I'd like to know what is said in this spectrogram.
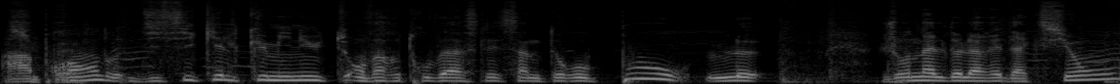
apprendre. D'ici quelques minutes, on va retrouver Asley Santoro pour le journal de la rédaction.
